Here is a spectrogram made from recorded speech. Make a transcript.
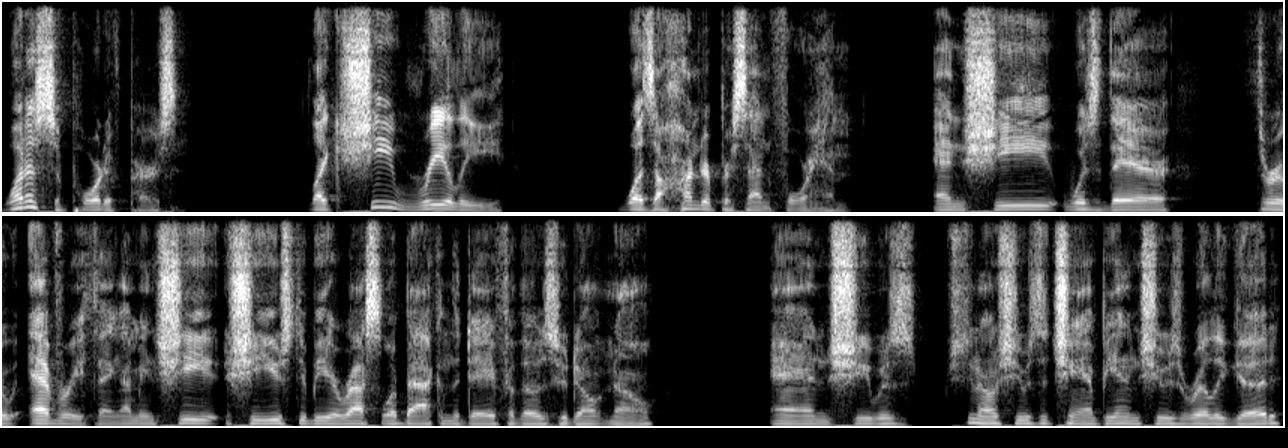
what a supportive person. Like, she really was a 100% for him. And she was there through everything. I mean, she she used to be a wrestler back in the day for those who don't know. And she was you know, she was a champion and she was really good.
